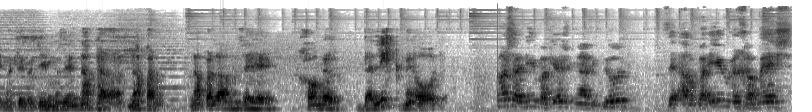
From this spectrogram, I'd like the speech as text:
אם אתם יודעים מה זה נפל, נפל, נפלם זה חומר דליק מאוד. מה שאני מבקש מהגדוד זה 45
